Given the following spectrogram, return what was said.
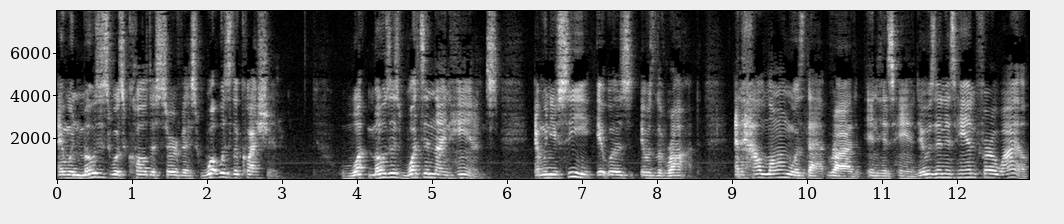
and when Moses was called to service, what was the question? What Moses, what's in thine hands? And when you see it was it was the rod. And how long was that rod in his hand? It was in his hand for a while.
